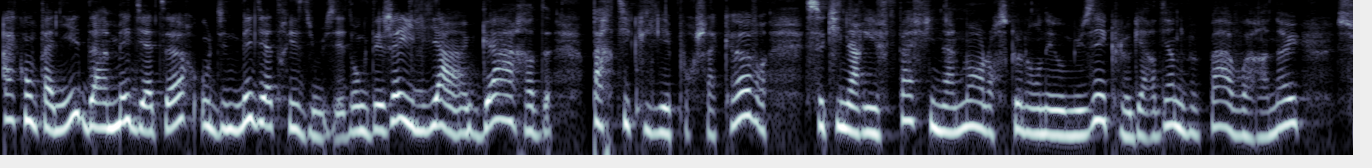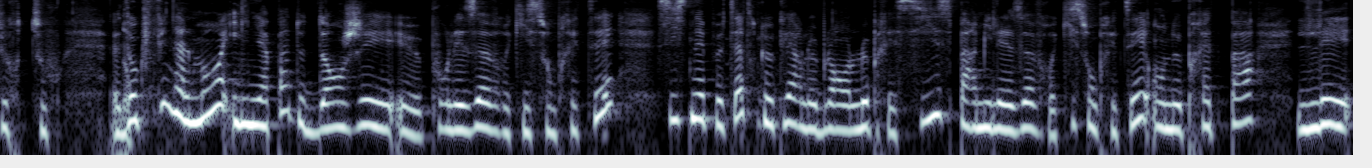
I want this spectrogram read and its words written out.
accompagnée d'un médiateur ou d'une médiatrice du musée. Donc déjà, il y a un garde particulier pour chaque œuvre, ce qui n'arrive pas finalement lorsque l'on est au musée et que le gardien ne peut pas avoir un œil sur tout. Donc finalement, il n'y a pas de danger euh, pour les œuvres qui sont prêtées, si ce n'est peut-être que Claire Leblanc le précise, parmi les œuvres qui sont prêtées, on ne prête pas les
